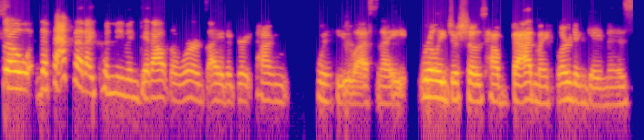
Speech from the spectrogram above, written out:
so the fact that I couldn't even get out the words, I had a great time with you last night, really just shows how bad my flirting game is.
